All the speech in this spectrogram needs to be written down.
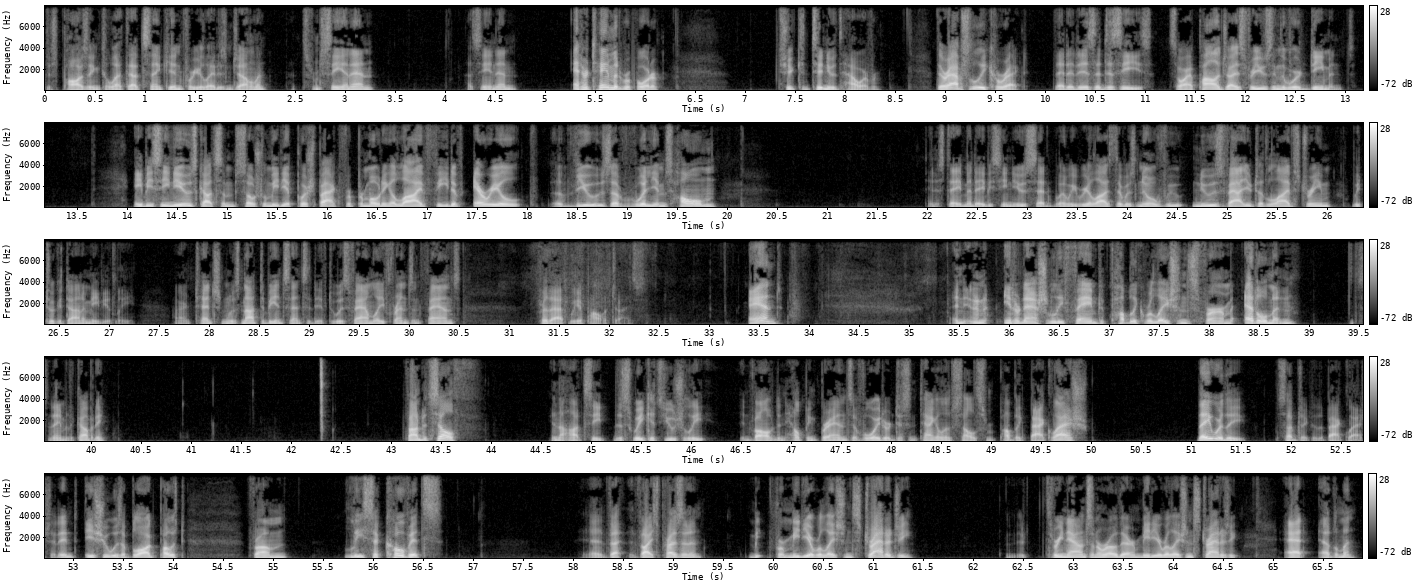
Just pausing to let that sink in for you, ladies and gentlemen. It's from CNN, a CNN entertainment reporter. She continued, however, they're absolutely correct that it is a disease, so I apologize for using the word demons. ABC News got some social media pushback for promoting a live feed of aerial uh, views of Williams' home. In a statement, ABC News said, When we realized there was no news value to the live stream, we took it down immediately. Our intention was not to be insensitive to his family, friends, and fans. For that, we apologize. And an in- internationally famed public relations firm, Edelman, that's the name of the company, found itself in the hot seat this week. It's usually involved in helping brands avoid or disentangle themselves from public backlash. They were the subject of the backlash. The issue was a blog post from Lisa Kovitz, uh, v- vice president for media relations strategy. Three nouns in a row there media relations strategy at Edelman.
